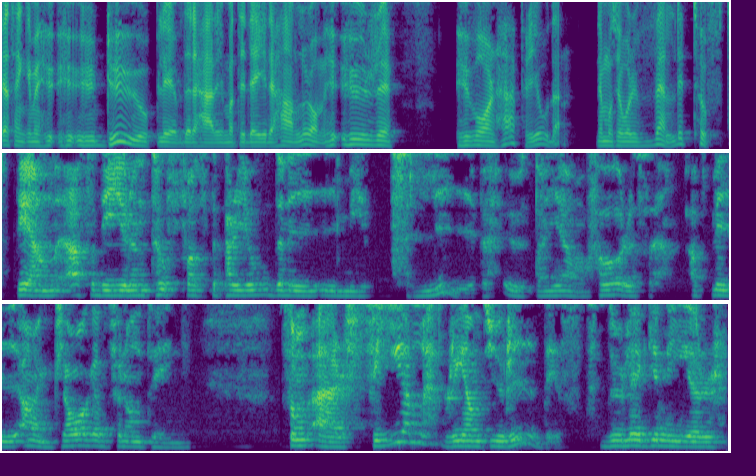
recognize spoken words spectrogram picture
jag tänker mig hur, hur, du upplevde det här i och med att det är dig det handlar om. Hur, hur, hur var den här perioden? Det måste ha varit väldigt tufft. Det är, en, alltså det är ju den tuffaste perioden i, i mitt liv utan jämförelse. Att bli anklagad för någonting som är fel rent juridiskt. Du lägger ner,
